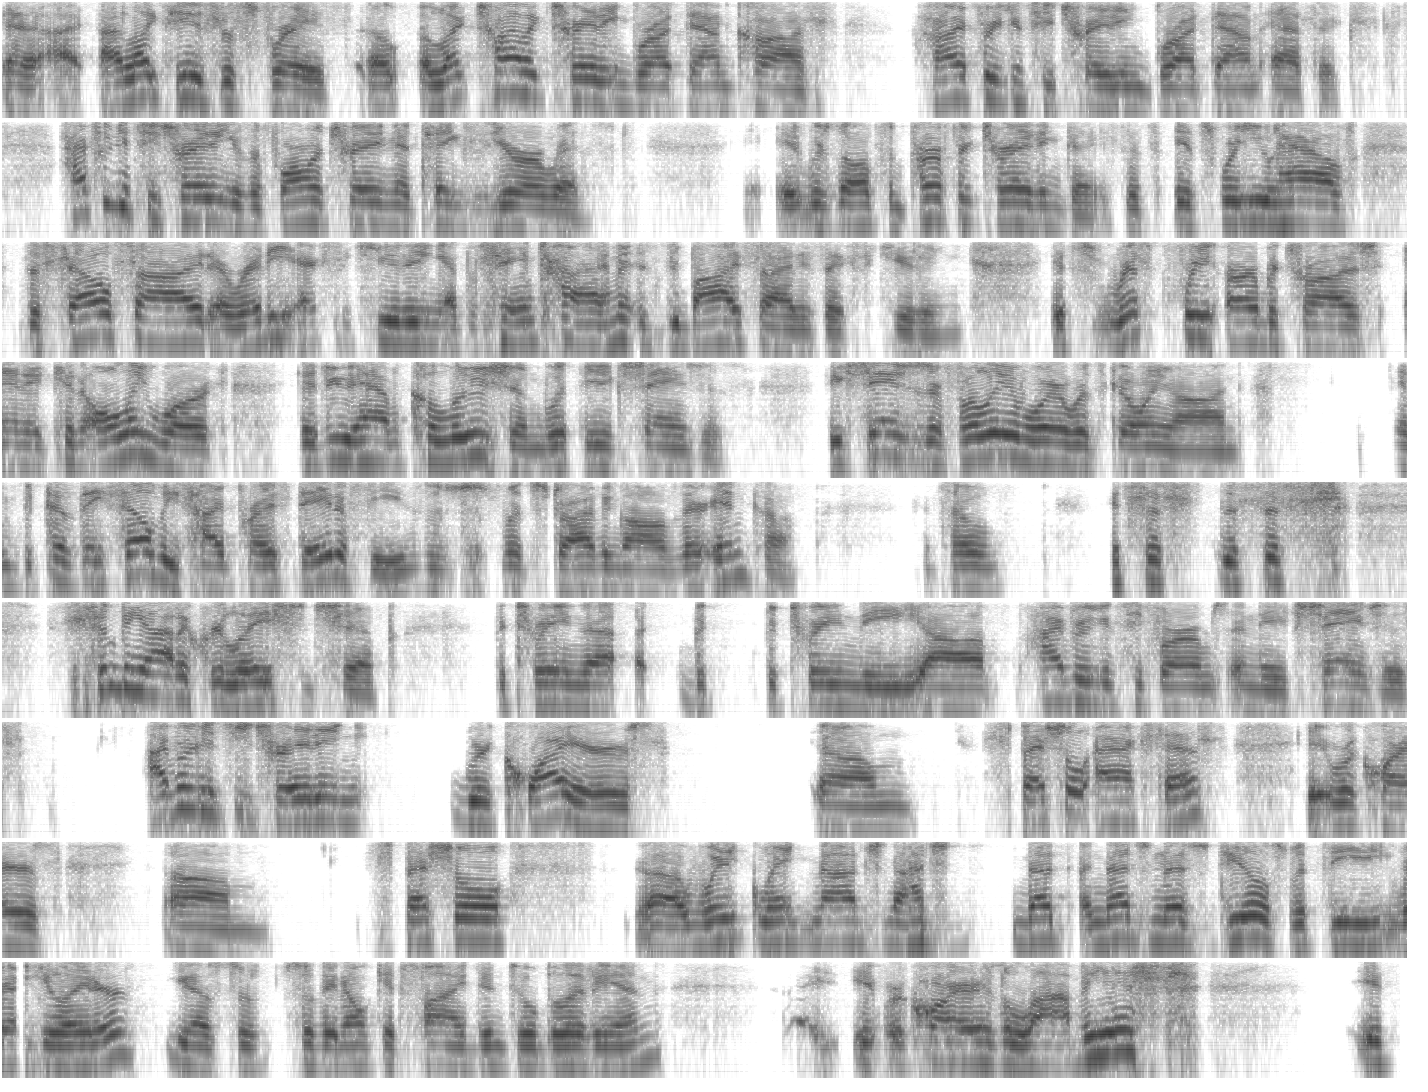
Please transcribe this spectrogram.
And I, I like to use this phrase electronic trading brought down costs, high frequency trading brought down ethics. High frequency trading is a form of trading that takes zero risk. It results in perfect trading days. It's, it's where you have the sell side already executing at the same time as the buy side is executing. It's risk free arbitrage, and it can only work if you have collusion with the exchanges. The exchanges are fully aware of what's going on and because they sell these high priced data feeds, it's just what's driving all of their income. And so it's this this this symbiotic relationship between the between the uh, high frequency firms and the exchanges. High frequency trading requires um, special access. It requires um, special uh, wink, wink, nudge, nudge nudge, nudge nudge deals with the regulator, you know, so so they don't get fined into oblivion. It requires a lobbyist. It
